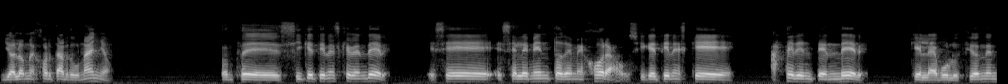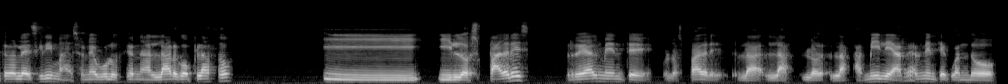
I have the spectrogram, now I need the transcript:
yo a lo mejor tardo un año. Entonces, sí que tienes que vender ese, ese elemento de mejora o sí que tienes que hacer entender que la evolución dentro de la esgrima es una evolución a largo plazo y, y los padres realmente, los padres, la, familia, realmente cuando,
